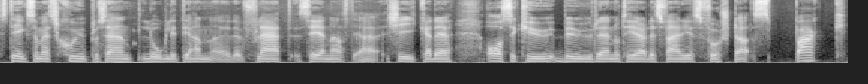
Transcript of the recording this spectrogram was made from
Steg som mest 7%, låg lite grann eh, flat senast jag kikade. ACQ Bure noterade Sveriges första back.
